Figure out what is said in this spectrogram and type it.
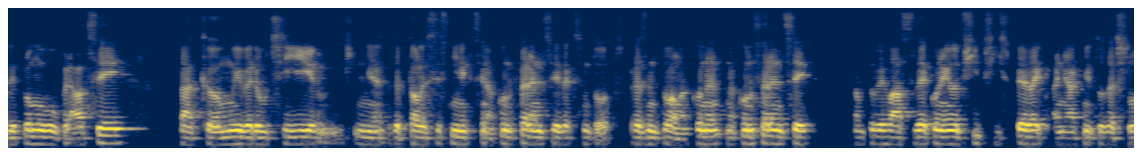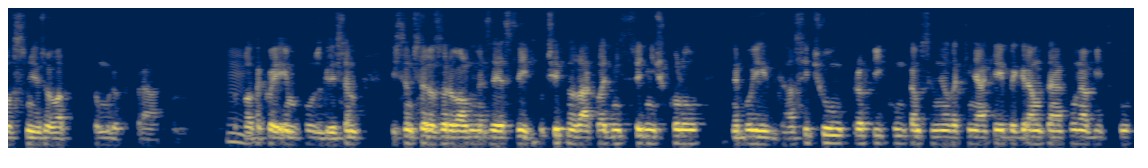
diplomovou práci, tak můj vedoucí mě zeptal, jestli s ní nechci na konferenci, tak jsem to odprezentoval na, kon- na konferenci. Tam to vyhlásili jako nejlepší příspěvek a nějak mě to začalo směřovat k tomu doktorátu. Hmm. To byl takový impuls, když jsem, když jsem se rozhodoval mezi jestli jít učit na základní střední školu nebo jít k hasičům, k profíkům, kam jsem měl taky nějaký background a nějakou nabídku.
